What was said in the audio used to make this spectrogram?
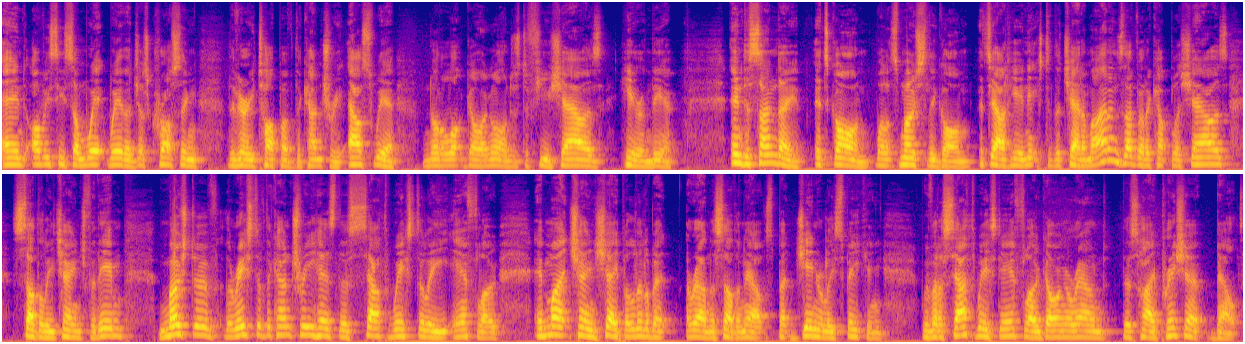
and obviously some wet weather just crossing the very top of the country. Elsewhere, not a lot going on, just a few showers here and there. Into Sunday, it's gone. Well, it's mostly gone. It's out here next to the Chatham Islands. They've got a couple of showers, southerly change for them. Most of the rest of the country has the southwesterly airflow. It might change shape a little bit around the southern Alps, but generally speaking, we've got a southwest airflow going around this high pressure belt,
